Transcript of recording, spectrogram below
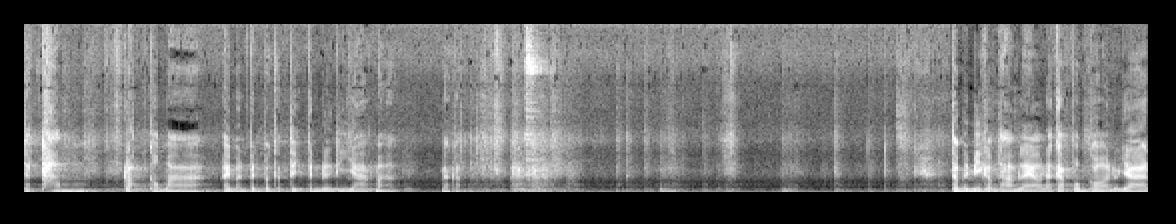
จะทำกลับเข้ามาให้มันเป็นปกติเป็นเรื่องที่ยากมากนะครับ ถ้าไม่มีคำถามแล้วนะครับ ผมขออนุญาต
